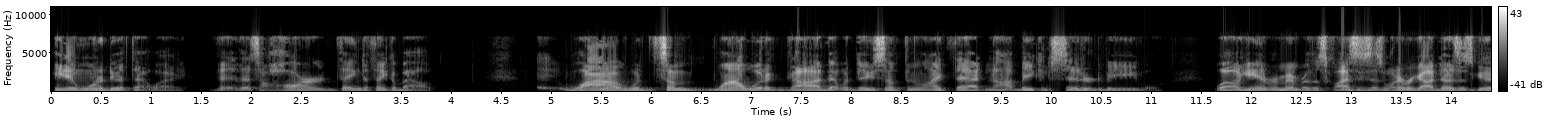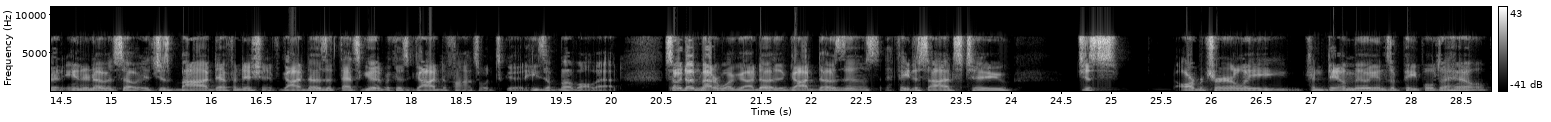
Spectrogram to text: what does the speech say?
he didn't want to do it that way. That's a hard thing to think about. Why would some why would a God that would do something like that not be considered to be evil? Well, again, remember the Scholastic says whatever God does is good in and of itself. It's just by definition. If God does it, that's good because God defines what's good. He's above all that. So it doesn't matter what God does. If God does this, if He decides to just arbitrarily condemn millions of people to hell,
